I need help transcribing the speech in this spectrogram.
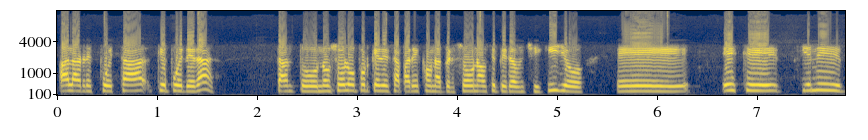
a la respuesta que puede dar, tanto no solo porque desaparezca una persona o se pierda un chiquillo, es que tiene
